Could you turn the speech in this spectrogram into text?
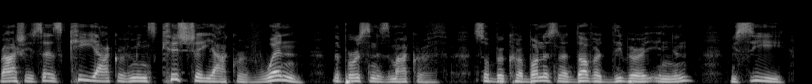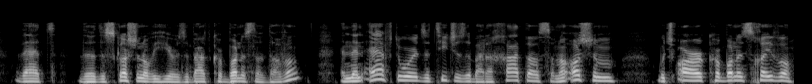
Rashi says ki Yaakov means kishe Yaakov when the person is makriv. So b'karbonis nadavar diber inyan, we see that the discussion over here is about karbonis nadava, and then afterwards it teaches about achatas and oshim, which are karbonis chayva,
